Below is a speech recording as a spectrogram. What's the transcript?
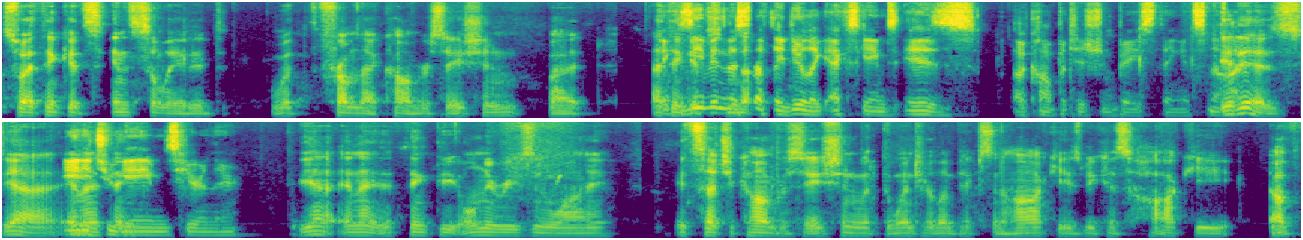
so i think it's insulated with from that conversation but i Because think even the not, stuff they do, like X Games, is a competition based thing. It's not it is yeah eighty-two think- games here and there. Yeah, and I think the only reason why it's such a conversation with the Winter Olympics and hockey is because hockey of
